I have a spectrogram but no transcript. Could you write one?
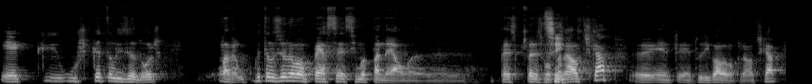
é que os catalisadores. o catalisador é uma peça, é assim, uma panela parece, parece uma Sim. panela de escape, é, é, tudo igual a uma panela de escape,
